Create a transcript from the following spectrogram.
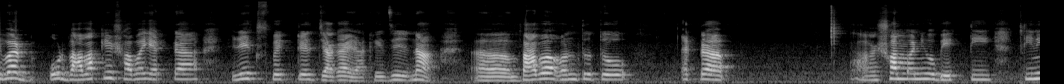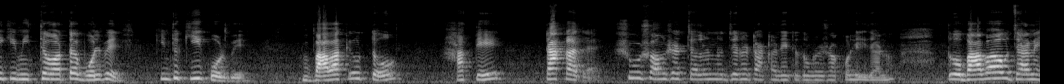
এবার ওর বাবাকে সবাই একটা রেসপেক্টের জায়গায় রাখে যে, না বাবা অন্তত একটা সম্মানীয় ব্যক্তি, তিনি কি মিথ্যে কথা বলবেন? কিন্তু কি করবে? বাবাকেও তো হাতে টাকা দেয়। সুসংসার চালানোর জন্য টাকা দেয় এটা তোমরা সকলেই জানো। তো বাবাও জানে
